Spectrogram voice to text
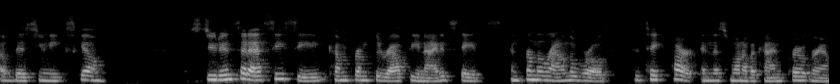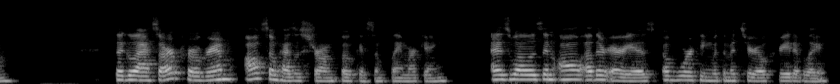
of this unique skill. Students at SCC come from throughout the United States and from around the world to take part in this one-of-a-kind program. The Glass Art program also has a strong focus on flameworking, as well as in all other areas of working with the material creatively.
